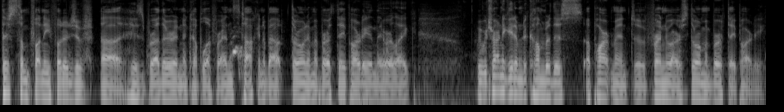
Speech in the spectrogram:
There's some funny footage of uh, his brother and a couple of friends talking about throwing him a birthday party, and they were like, we were trying to get him to come to this apartment. A friend of ours throw him a birthday party,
